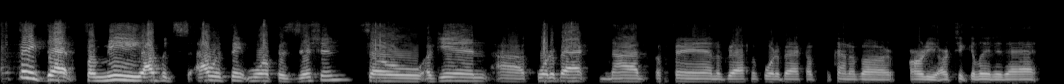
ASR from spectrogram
I think that for me, I would I would think more position. So again, uh, quarterback, not a fan of drafting quarterback. I've kind of uh, already articulated that.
